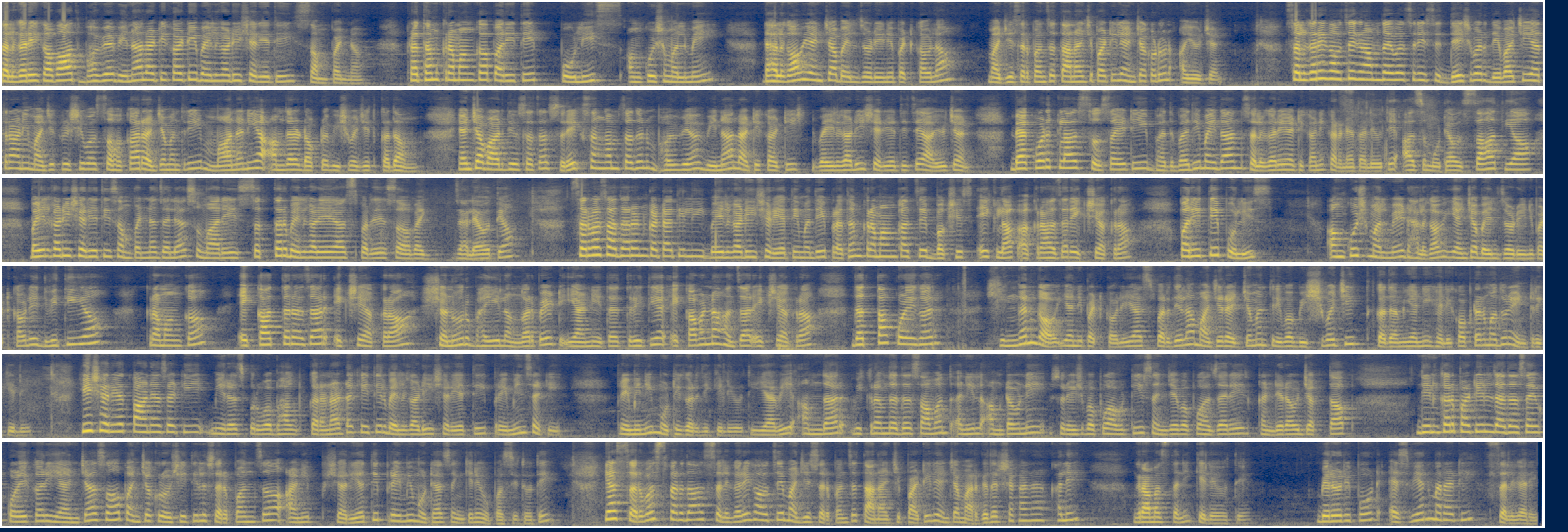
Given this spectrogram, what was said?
सलगरे गावात भव्य विना लाटीकाठी बैलगाडी शर्यती संपन्न. प्रथम क्रमांक परिते पोलीस अंकुश मलमे. ढालगाव यांच्या बैलजोडीने पटकावला. माजी सरपंच तानाजी पाटील यांच्याकडून आयोजन. सलगरे गावचे ग्रामदैवत श्री सिद्धेश्वर देवाची यात्रा आणि माजी कृषी व सहकार राज्यमंत्री माननीय आमदार डॉक्टर विश्वजित कदम यांच्या वाढदिवसाचा सुरेख संगम साधून भव्य विना लाटीकाठी बैलगाडी शर्यतीचे आयोजन बॅकवर्ड क्लास सोसायटी भदभदी मैदान सलगरे या ठिकाणी करण्यात आले होते. आज मोठ्या उत्साहात या बैलगाडी शर्यती संपन्न झाल्या. सुमारे सत्तर बैलगाड्या या स्पर्धेत सहभागी झाल्या होत्या. सर्वसाधारण गटातील बैलगाडी शर्यतीमध्ये प्रथम क्रमांकाचे बक्षीस एक लाख अकरा हजार एकशे अकरा परिते पोलीस अंकुश मलमे ढालगाव यांच्या बैलजोडीने पटकावले. द्वितीय क्रमांक एकाहत्तर हजार एकशे अकरा शनूर भाई लंगरपेठ यांनी तर तृतीय एकावन्न हजार एकशे अकरा दत्ता कोळेगर हिंगणगाव यांनी पटकावले. या स्पर्धेला माजी राज्यमंत्री व विश्वजित कदम यांनी हेलिकॉप्टरमधून एंट्री केली. ही शर्यत पाहण्यासाठी मिरज पूर्व भाग कर्नाटक येथील बैलगाडी शर्यती प्रेमींसाठी प्रेमींनी मोठी गर्दी केली होती. यावेळी आमदार विक्रमदादा सावंत अनिल आमटवणे सुरेश बापू आवटी संजय बापू हजारे खंडेराव जगताप दिनकर पाटील दादासाहेब कोळेकर यांच्यासह पंचक्रोशीतील सरपंच आणि शर्यतीप्रेमी मोठ्या संख्येने उपस्थित होते. या सर्व स्पर्धा सलगरे गावचे माजी सरपंच तानाजी पाटील यांच्या मार्गदर्शकाखाली ग्रामस्थांनी केले होते. Bureau report S B N Marathi Salgare.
